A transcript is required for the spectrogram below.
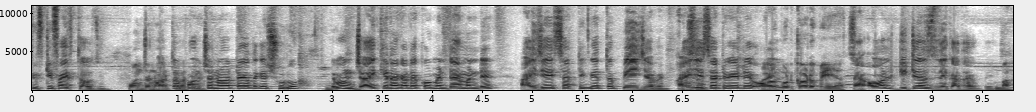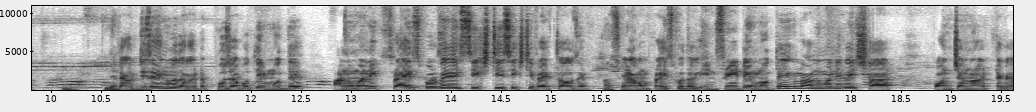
fifty five thousand পঞ্চান্ন হাজার টাকা থেকে। পঞ্চান্ন হাজার টাকা থেকে শুরু এবং যাই কেনাকাটা করবেন ডায়মন্ডের আইজিআই সার্টিফিকেট তো পেয়ে যাবেন। আইজিআই সার্টিফিকেটে অল রিপোর্ট কার্ডও পেয়ে যাচ্ছে হ্যাঁ অল ডিটেলস লেখা থাকবে। দেখো। ডিজাইনগুলো দেখো একটা প্রজাপতির মধ্যে আনুমানিক প্রাইস পড়বে এই সিক্সটি সিক্সটি ফাইভ থাউজেন্ড এরকম প্রাইস পড়ে। থাকে ইনফিনিটির মধ্যে এগুলো আনুমানিক ওই ষাট পঞ্চান্ন হাজার টাকা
